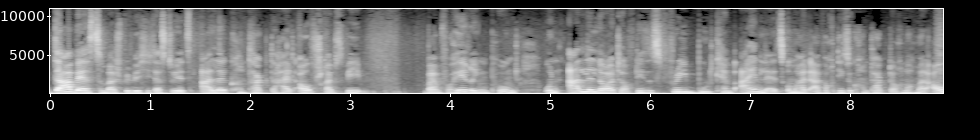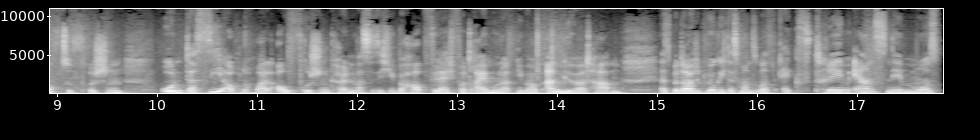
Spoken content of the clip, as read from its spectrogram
da wäre es zum Beispiel wichtig, dass du jetzt alle Kontakte halt aufschreibst, wie beim vorherigen Punkt und alle Leute auf dieses Free Bootcamp einlädst, um halt einfach diese Kontakte auch nochmal aufzufrischen und dass sie auch nochmal auffrischen können, was sie sich überhaupt vielleicht vor drei Monaten überhaupt angehört haben. Das bedeutet wirklich, dass man sowas extrem ernst nehmen muss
